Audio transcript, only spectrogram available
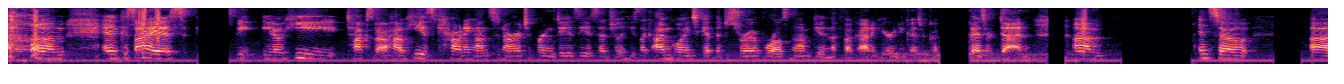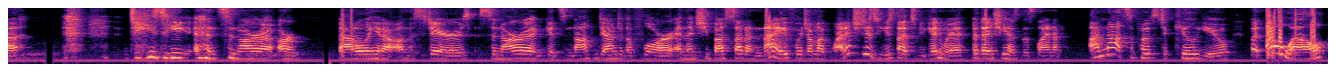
Um, and Kasius, you know, he talks about how he is counting on Sinara to bring Daisy. Essentially, he's like, "I'm going to get the Destroyer of Worlds, and I'm getting the fuck out of here. And you guys are, you guys are done." Um, and so, uh, Daisy and Sinara are battling it out on the stairs. Sinara gets knocked down to the floor, and then she busts out a knife, which I'm like, why didn't she just use that to begin with? But then she has this line of, I'm not supposed to kill you, but oh well.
